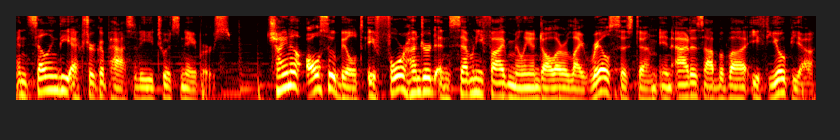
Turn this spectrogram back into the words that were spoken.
and selling the extra capacity to its neighbors. China also built a $475 million light rail system in Addis Ababa, Ethiopia,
